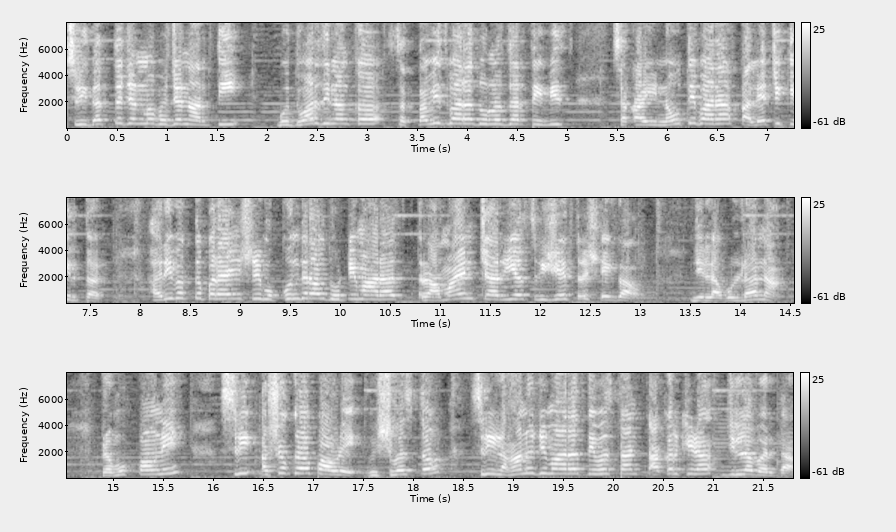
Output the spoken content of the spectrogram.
श्री दत्त जन्म भजन आरती. बुधवार दिनांक सत्तावीस बारा दोन हजार तेवीस सकाळी नऊ ते बारा काल्याची कीर्तन. हरिभक्त परायण श्री मुकुंदराव धोटे महाराज रामायणचार्य श्री क्षेत्र शेगाव जिल्हा बुलढाणा. प्रमुख पाहुणे श्री अशोकराव पावडे विश्वस्त श्री लहानोजी महाराज देवस्थान टाकरखेडा जिल्हा वर्धा.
